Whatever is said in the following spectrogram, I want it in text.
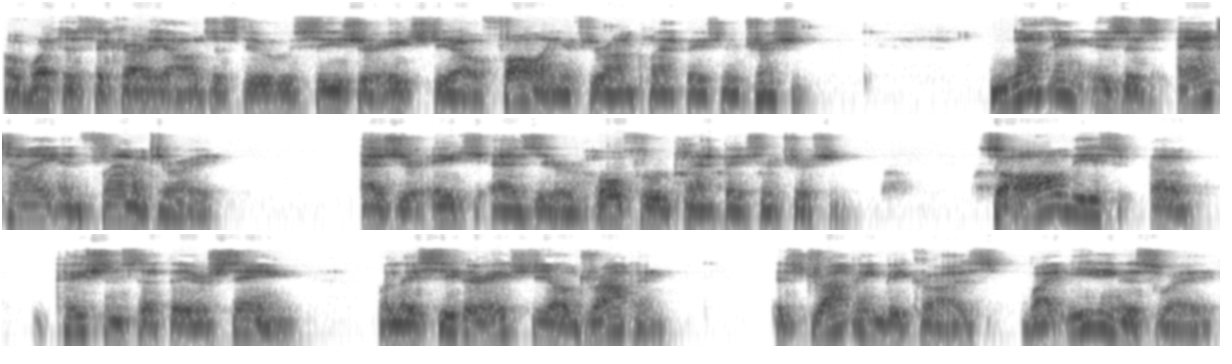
of what does the cardiologist do who sees your HDL falling if you're on plant based nutrition? Nothing is as anti inflammatory as your H as your whole food plant based nutrition. So all these uh, patients that they are seeing, when they see their HDL dropping, it's dropping because by eating this way,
